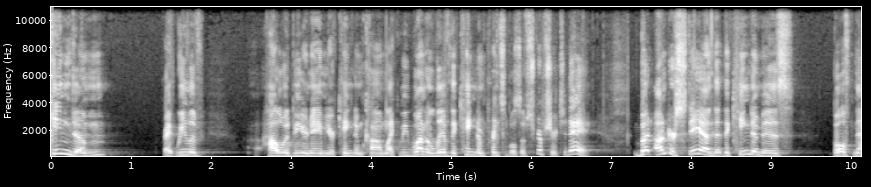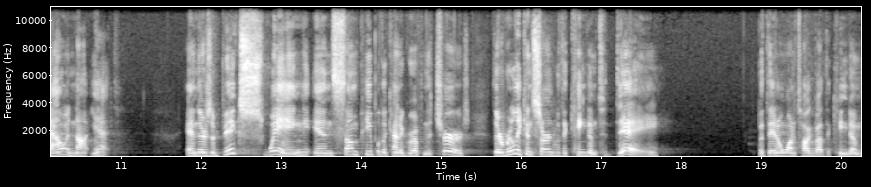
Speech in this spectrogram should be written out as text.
kingdom, right? We live, hallowed be your name, your kingdom come. Like we want to live the kingdom principles of Scripture today. But understand that the kingdom is both now and not yet. And there's a big swing in some people that kind of grew up in the church. They're really concerned with the kingdom today, but they don't want to talk about the kingdom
